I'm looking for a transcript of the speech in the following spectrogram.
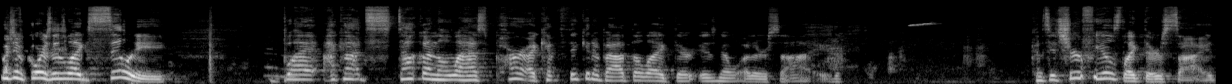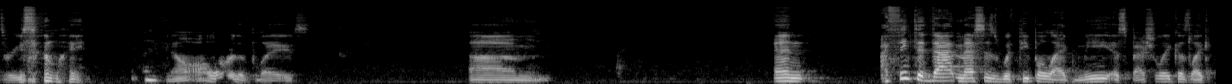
Which, of course, is like silly. But I got stuck on the last part. I kept thinking about the like, there is no other side. Because it sure feels like there's sides recently, you know, all over the place. Um, and I think that that messes with people like me, especially because like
